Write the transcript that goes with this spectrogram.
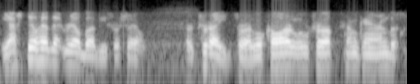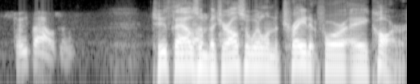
Yeah, I still have that rail buggy for sale or trade for a little car, a little truck, some kind, but two thousand. Two thousand, but you're also willing to trade it for a car,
